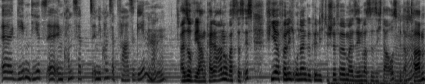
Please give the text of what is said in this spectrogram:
äh, geben, die jetzt äh, in, Konzept, in die Konzeptphase gehen. Ne? Also wir haben keine Ahnung, was das ist. Vier völlig unangekündigte Schiffe. Mal sehen, was sie sich da ausgedacht mhm. haben.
